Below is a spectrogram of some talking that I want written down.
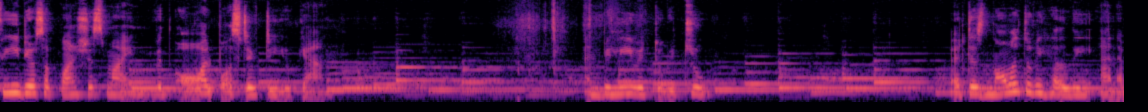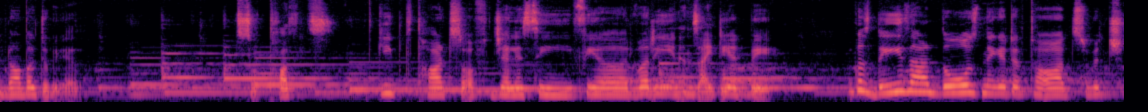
feed your subconscious mind with all positivity you can and believe it to be true. It is normal to be healthy and abnormal to be ill. So, thoughts keep the thoughts of jealousy, fear, worry, and anxiety at bay. Because these are those negative thoughts which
